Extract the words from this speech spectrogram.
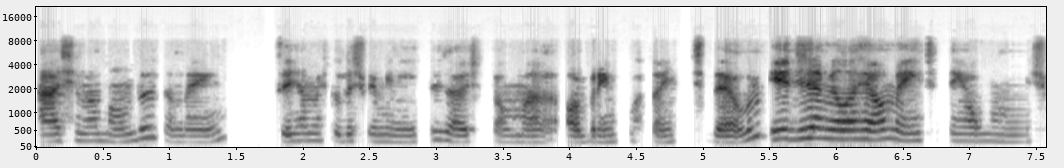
a Chimamanda também, Sejamos Todas Feministas, acho que é uma obra importante dela. E a Djamila realmente tem alguns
